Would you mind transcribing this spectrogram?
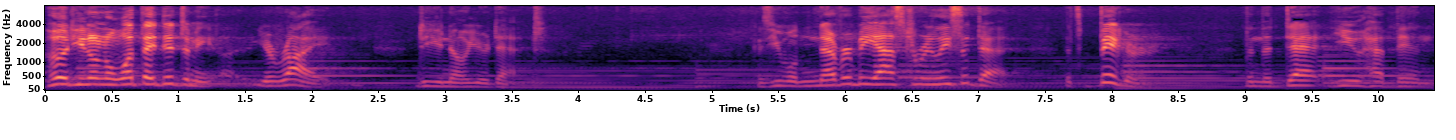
Hood, you don't know what they did to me. Uh, you're right. Do you know your debt? Because you will never be asked to release a debt that's bigger than the debt you have been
